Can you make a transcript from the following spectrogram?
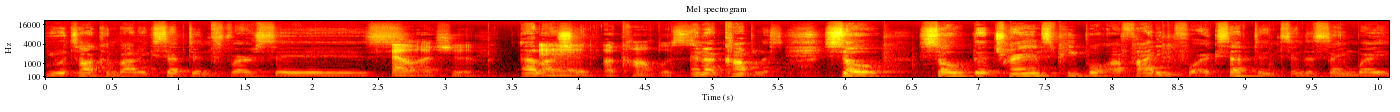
You were talking about acceptance versus Allyship, Allyship. and accomplice. an accomplice. So so the trans people are fighting for acceptance in the same way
